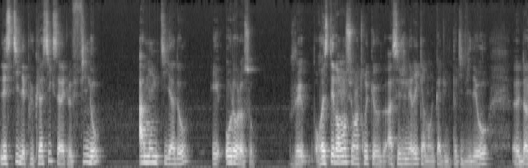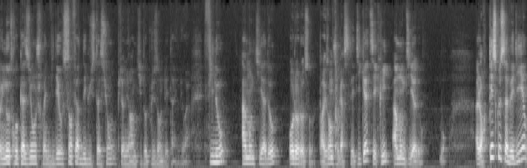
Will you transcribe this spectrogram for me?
Les styles les plus classiques, ça va être le fino, amontillado et oloroso. Je vais rester vraiment sur un truc euh, assez générique hein, dans le cas d'une petite vidéo. Euh, dans une autre occasion, je ferai une vidéo sans faire de dégustation, puis on ira un petit peu plus dans le détail. Mais voilà. Fino, Amontillado, Oloroso. Par exemple, je regarde cette étiquette, c'est écrit Amontillado. Bon. Alors, qu'est-ce que ça veut dire?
